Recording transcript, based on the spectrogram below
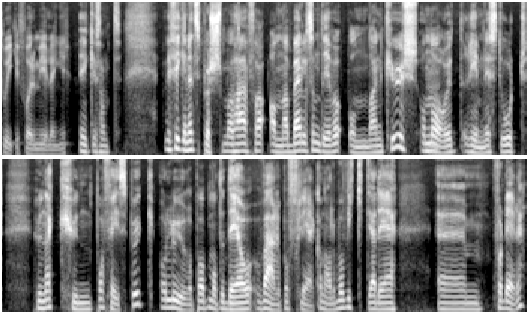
tweake for mye lenger. Ikke sant. Vi fikk inn et spørsmål her fra Annabelle, som driver online-kurs og når ut rimelig stort. Hun er kun på Facebook og lurer på, på måte, det å være på flere kanaler. Hvor viktig er det um, for dere?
